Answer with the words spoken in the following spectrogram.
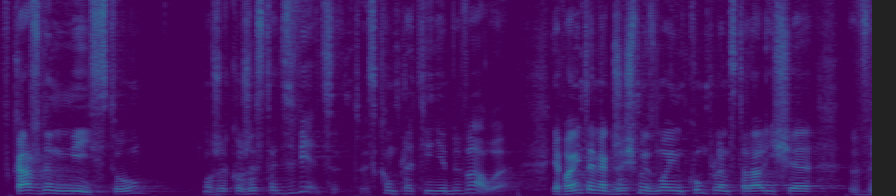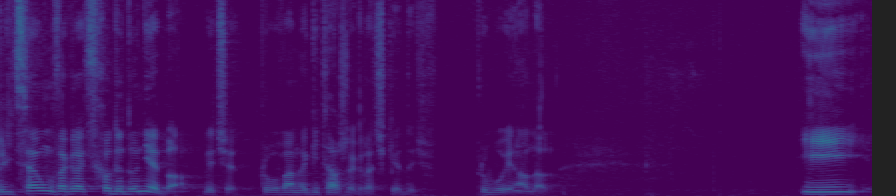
w każdym miejscu może korzystać z wiedzy. To jest kompletnie niebywałe. Ja pamiętam, jak żeśmy z moim kumplem starali się w liceum zagrać schody do nieba. Wiecie, próbowałem na gitarze grać kiedyś, próbuję nadal. I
